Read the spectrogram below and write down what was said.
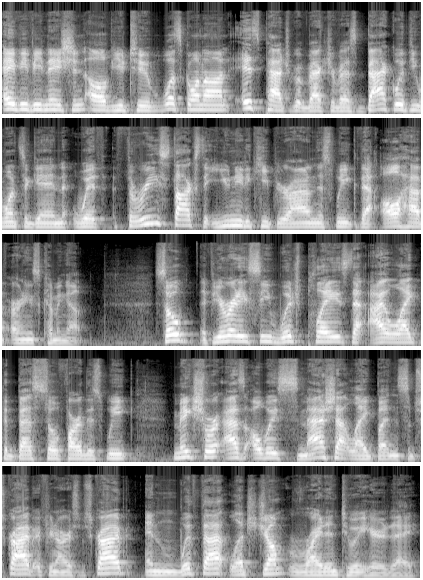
AVV Nation, all of YouTube, what's going on? It's Patrick with VectorVest back with you once again with three stocks that you need to keep your eye on this week that all have earnings coming up. So, if you're ready to see which plays that I like the best so far this week, make sure, as always, smash that like button, subscribe if you're not already subscribed, and with that, let's jump right into it here today.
